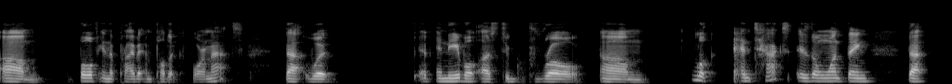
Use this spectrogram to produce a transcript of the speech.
um, both in the private and public formats, that would enable us to grow. Um, look, and tax is the one thing that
